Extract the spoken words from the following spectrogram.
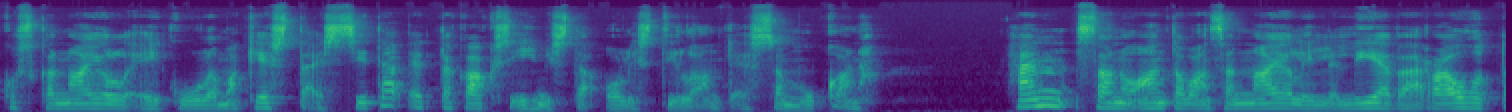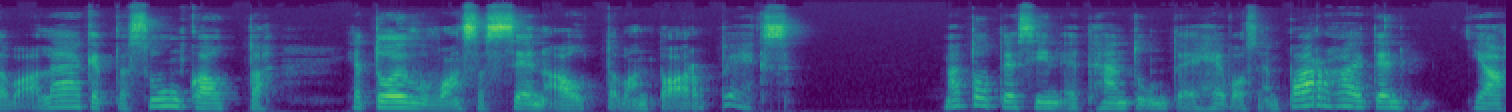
koska Najolle ei kuulema kestäisi sitä, että kaksi ihmistä olisi tilanteessa mukana. Hän sanoi antavansa Najalille lievää rauhoittavaa lääkettä suun kautta ja toivovansa sen auttavan tarpeeksi. Mä totesin, että hän tuntee hevosen parhaiten ja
